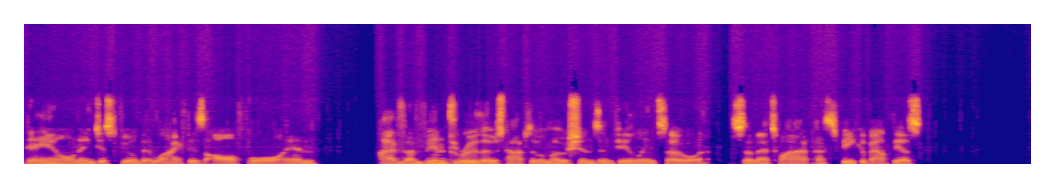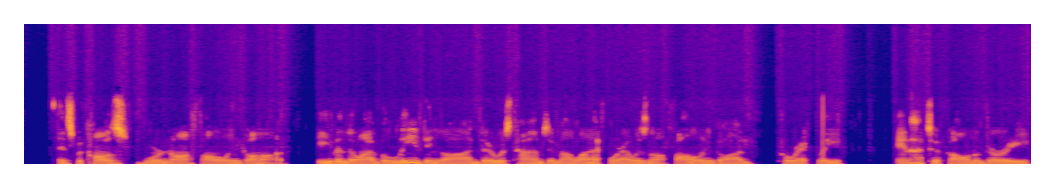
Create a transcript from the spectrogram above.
down and just feel that life is awful. And I've, I've been through those types of emotions and feelings. So, so that's why I, I speak about this. It's because we're not following God. Even though I believed in God, there was times in my life where I was not following God correctly. And I took on a very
